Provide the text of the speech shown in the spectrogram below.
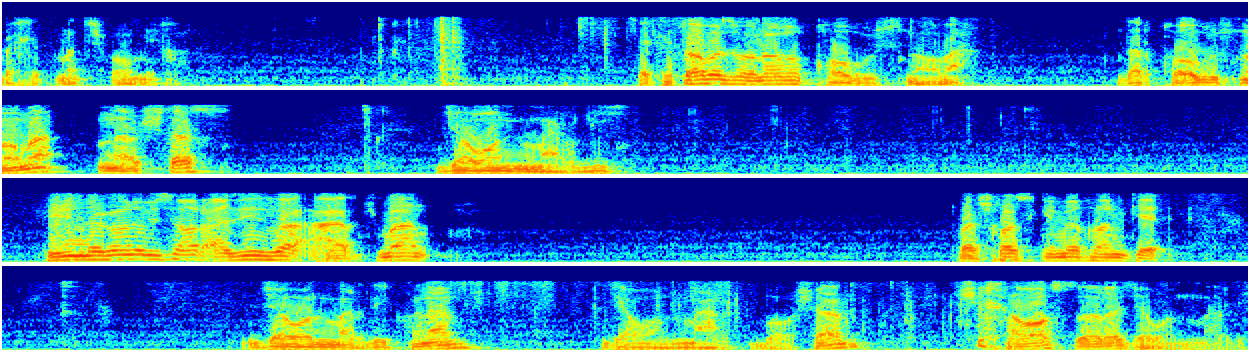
به خدمت شما می‌خوان. یک کتاب از نام قابوسنامه. در قابوسنامه نوشته است جوان مردی بینندگان بسیار عزیز و ارجمند و اشخاصی که می‌خوان که جوان مردی کنن جوان مرد باشن چی خواست داره جوان مردی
